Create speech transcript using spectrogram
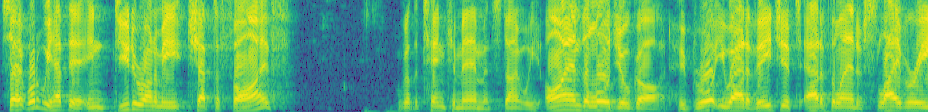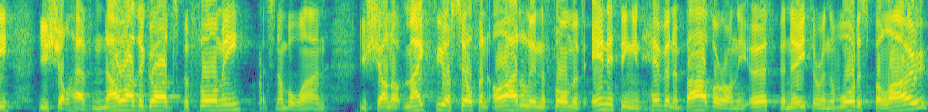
So, what do we have there? In Deuteronomy chapter 5, We've got the Ten Commandments, don't we? I am the Lord your God, who brought you out of Egypt, out of the land of slavery. You shall have no other gods before me. That's number one. You shall not make for yourself an idol in the form of anything in heaven above, or on the earth beneath, or in the waters below.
